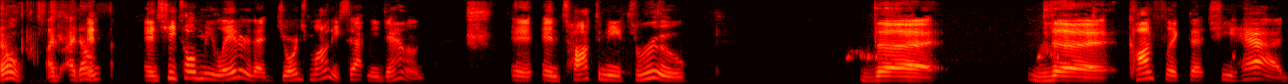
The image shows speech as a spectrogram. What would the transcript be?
No, I, I don't. And- And she told me later that George Monty sat me down and, and talked me through the the conflict that she had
